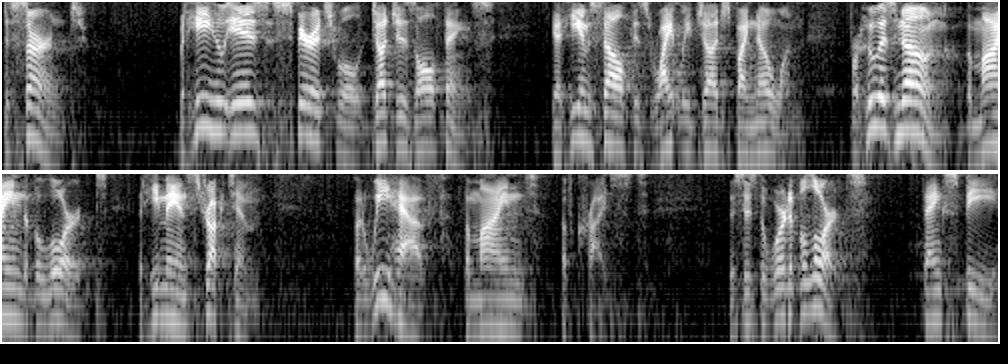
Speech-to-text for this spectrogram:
discerned. But he who is spiritual judges all things, yet he himself is rightly judged by no one. For who has known the mind of the Lord, that he may instruct him? But we have the mind of Christ. This is the word of the Lord. Thanks be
